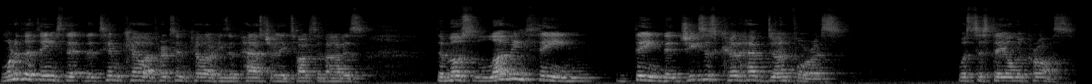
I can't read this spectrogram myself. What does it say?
One of the things that, that Tim Keller, I've heard Tim Keller, he's a pastor, and he talks about is the most loving thing, thing that Jesus could have done for us was to stay on the cross.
